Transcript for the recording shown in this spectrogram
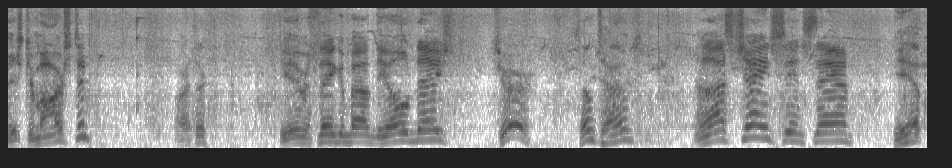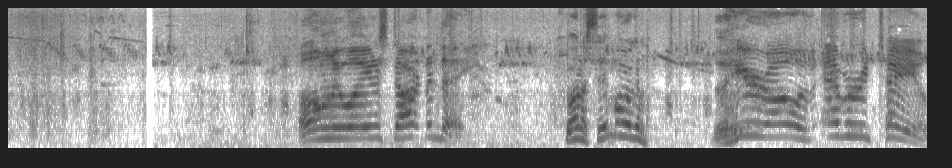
Mr. Marston, Arthur? you ever think about the old days? Sure. Sometimes. A lot's changed since then. Yep. Only way to start the day. Want to sit, Morgan? The hero of every tale.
